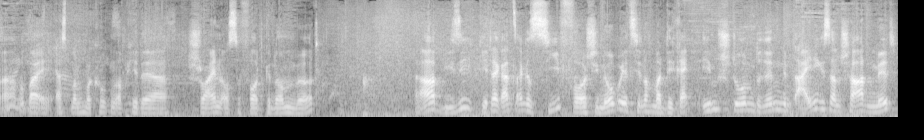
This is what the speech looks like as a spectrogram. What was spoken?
Ah, wobei, erstmal nochmal gucken, ob hier der Shrine auch sofort genommen wird. Ja, Busy geht da ganz aggressiv vor. Shinobu jetzt hier nochmal direkt im Sturm drin, nimmt einiges an Schaden mit.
